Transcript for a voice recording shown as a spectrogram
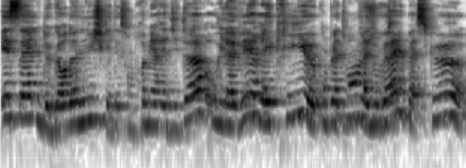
et celle de Gordon Lish, qui était son premier éditeur, où il avait réécrit euh, complètement la nouvelle parce que euh,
